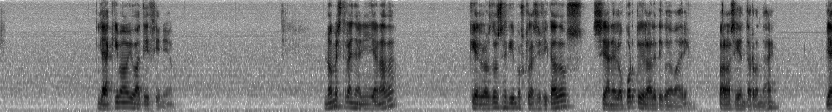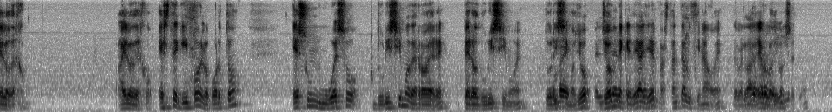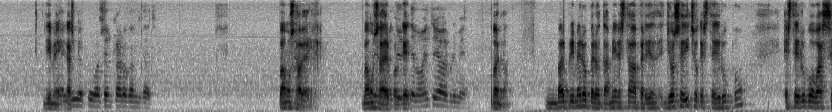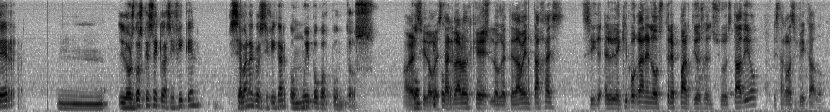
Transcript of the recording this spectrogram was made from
y aquí va mi vaticinio. No me extrañaría nada que los dos equipos clasificados sean el Oporto y el Atlético de Madrid para la siguiente ronda, ¿eh? Y ahí lo dejo. Ahí lo dejo. Este equipo, el Oporto, es un hueso durísimo de roer, ¿eh? Pero durísimo, ¿eh? Durísimo. yo yo me quedé ayer bastante alucinado, ¿eh? De verdad, ¿eh? Os lo digo en serio. Dime, Gaspi. Vamos a ver. Vamos a ver, porque. De momento lleva el primero. Bueno, va el primero, pero también estaba perdiendo. Yo os he dicho que este grupo, este grupo va a ser. Mmm, los dos que se clasifiquen se van a clasificar con muy pocos puntos. A ver, si lo que está claro es que lo que te da ventaja es si el equipo gane los tres partidos en su estadio, está clasificado.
